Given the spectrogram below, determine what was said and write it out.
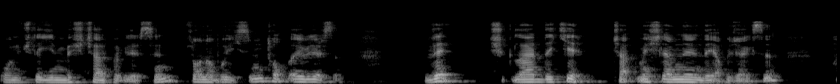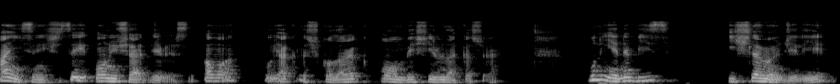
13 ile 25'i çarpabilirsin. Sonra bu ikisini toplayabilirsin. Ve şıklardaki çarpma işlemlerini de yapacaksın. Hangisine eşitse onu işaretleyebilirsin. Ama bu yaklaşık olarak 15-20 dakika sürer. Bunun yerine biz işlem önceliği,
